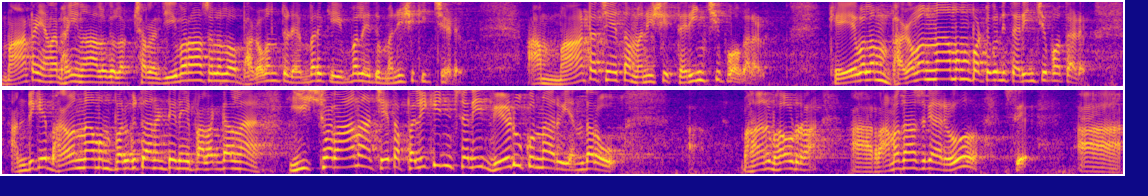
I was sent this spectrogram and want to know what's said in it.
మాట ఎనభై నాలుగు లక్షల జీవరాశులలో భగవంతుడు ఎవ్వరికి ఇవ్వలేదు మనిషికి ఇచ్చాడు. ఆ మాట చేత మనిషి తరించిపోగలడు. కేవలం భగవన్నామం పట్టుకుని తరించిపోతాడు. అందుకే భగవన్నామం పలుకుతానంటే నేను పలకగలనా? ఈశ్వరా నా చేత పలికించని వేడుకున్నారు ఎందరో. మహానుభావుడు రా ఆ రామదాసు గారు ఆ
